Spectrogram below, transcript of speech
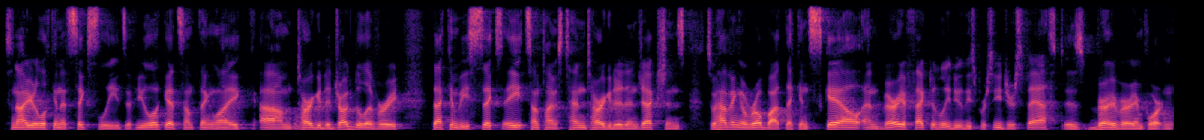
So now you're looking at six leads. If you look at something like um, targeted drug delivery, that can be six, eight, sometimes 10 targeted injections. So having a robot that can scale and very effectively do these procedures fast is very, very important.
